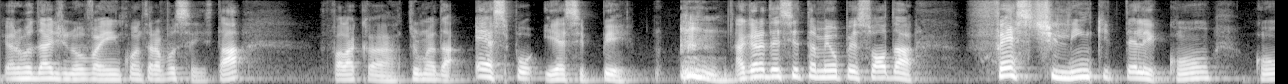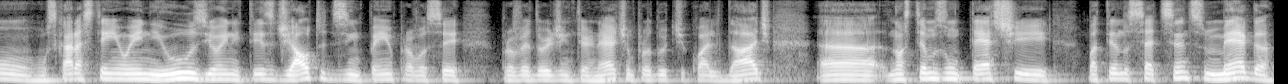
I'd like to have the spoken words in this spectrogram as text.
quero rodar de novo aí e encontrar vocês, tá? Falar com a turma da Expo e SP. Agradecer também o pessoal da Fastlink Telecom, com os caras têm ONUs e ONTs de alto desempenho para você, provedor de internet, um produto de qualidade. Uh, nós temos um teste batendo 700 mega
